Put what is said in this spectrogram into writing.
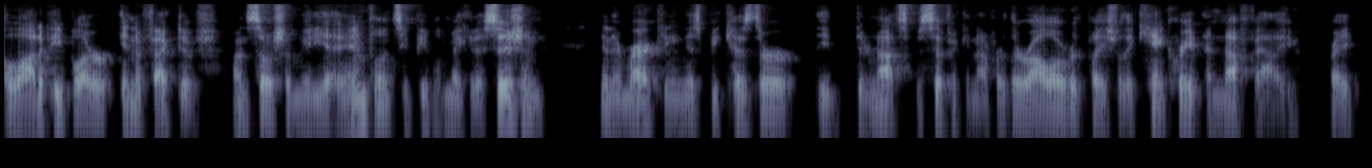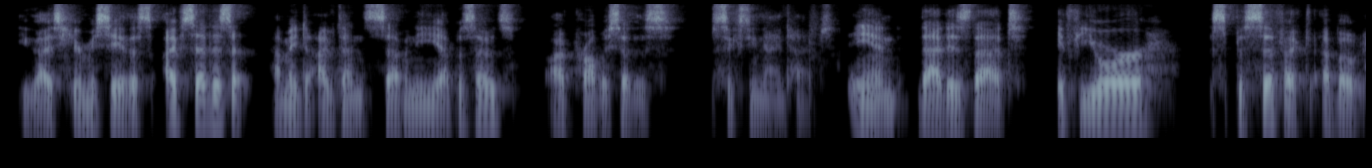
a lot of people are ineffective on social media and influencing people to make a decision in their marketing is because they're they, are they are not specific enough or they're all over the place or they can't create enough value right? You guys hear me say this. I've said this. I mean, I've done 70 episodes. I've probably said this 69 times. And that is that if you're specific about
